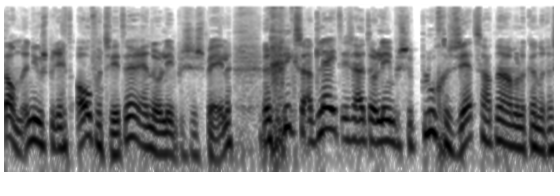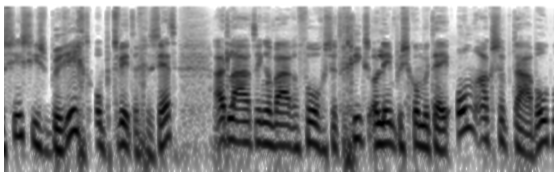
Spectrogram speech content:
Dan een nieuwsbericht over Twitter en de Olympische Spelen. Een Griekse atleet is uit de Olympische ploeg gezet. Ze had namelijk een racistisch bericht op Twitter gezet. Uitlatingen waren volgens het Grieks Olympisch Comité onacceptabel.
